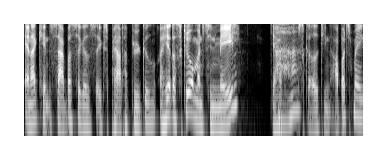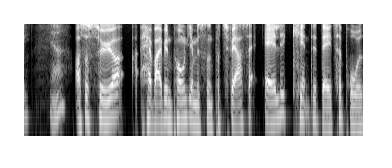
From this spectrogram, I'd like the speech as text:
anerkendt cybersikkerhedsekspert har bygget. Og her der skriver man sin mail. Jeg har. Aha. skrevet din arbejdsmail. Ja. Og så søger Have I Been Pwned hjemmesiden på tværs af alle kendte databrud,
